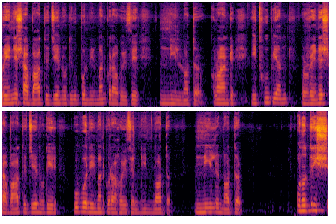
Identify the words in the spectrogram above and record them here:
রেনেসা বাঁধ যে নদীর উপর নির্মাণ করা হয়েছে নীল নদ গ্র্যান্ড ইথিওপিয়ান রেনেসা বাঁধ যে নদীর উপর নির্মাণ করা হয়েছে নীল নদ নীল নদ উনত্রিশ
